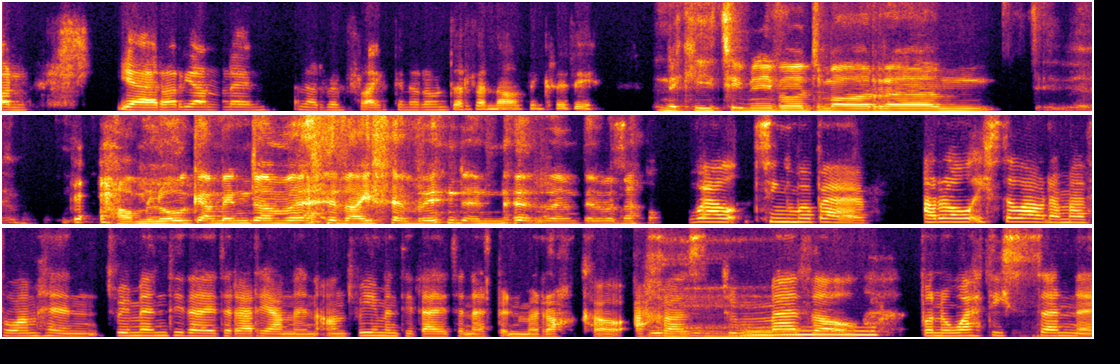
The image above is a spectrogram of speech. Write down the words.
Ond ie, yeah, yr ariannau yn erbyn Ffrainc yn yr o'n derfynol, fi'n credu. Nicky, ti'n mynd i fod mor um, amlwg a mynd am y ddau ffefryn yn yr um, derfynol? Wel, ti'n gwybod be? Ar ôl eistedd lawr a meddwl am hyn, dwi'n mynd i ddeud yr ariannau, ond dwi'n mynd i ddeud yn erbyn Morocco, achos dwi'n meddwl bod nhw wedi synu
